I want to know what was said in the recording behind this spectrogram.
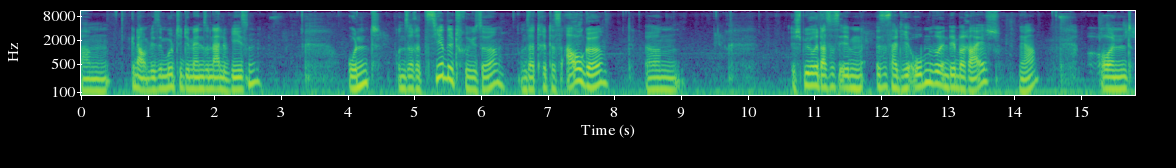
ähm, genau, wir sind multidimensionale Wesen. Und unsere Zirbeldrüse, unser drittes Auge, ähm, ich spüre, dass es eben, ist es halt hier oben so in dem Bereich, ja. Und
